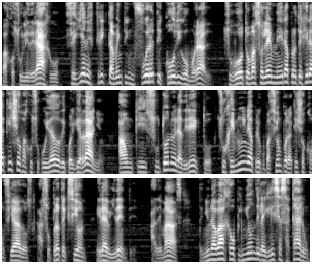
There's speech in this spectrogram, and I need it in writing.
Bajo su liderazgo, seguían estrictamente un fuerte código moral. Su voto más solemne era proteger a aquellos bajo su cuidado de cualquier daño, aunque su tono era directo, su genuina preocupación por aquellos confiados a su protección era evidente. Además, tenía una baja opinión de la iglesia Sakarum,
